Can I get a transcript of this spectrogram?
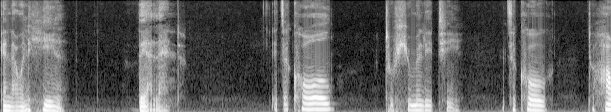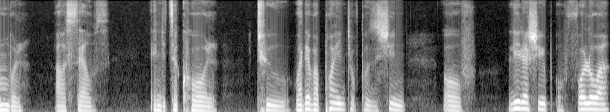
and I will heal their land. It's a call to humility. It's a call to humble ourselves. And it's a call to whatever point of position of leadership or follower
